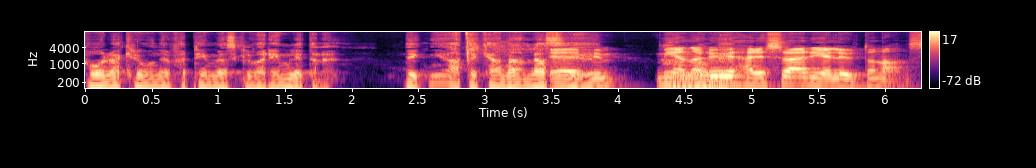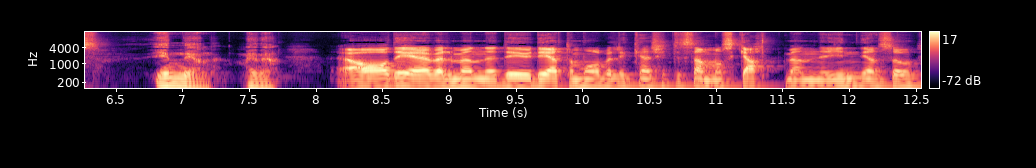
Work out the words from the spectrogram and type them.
200 kronor per timme skulle vara rimligt eller? Det, att det kan handlas Eh, hur, menar du här i Sverige eller utomlands? Indien menar jag. Ja, det är det väl, men det är ju det att de har väl kanske inte samma skatt, men i Indien så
